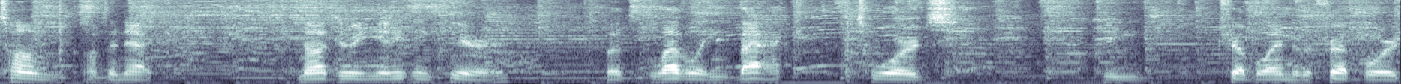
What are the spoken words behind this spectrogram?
tongue of the neck. Not doing anything here, but leveling back towards the treble end of the fretboard.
